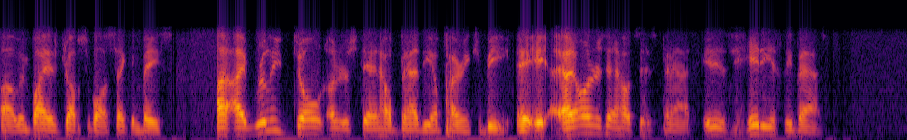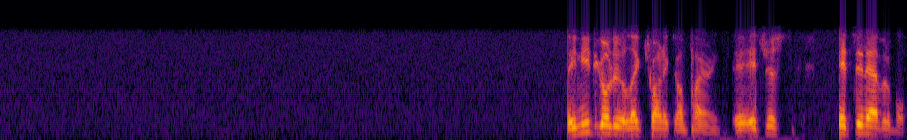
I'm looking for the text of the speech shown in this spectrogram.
Uh, when Baez drops the ball at second base. I, I really don't understand how bad the umpiring can be. It, it, I don't understand how it's this bad. It is hideously bad. They need to go to electronic umpiring. It, it's just, it's inevitable.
